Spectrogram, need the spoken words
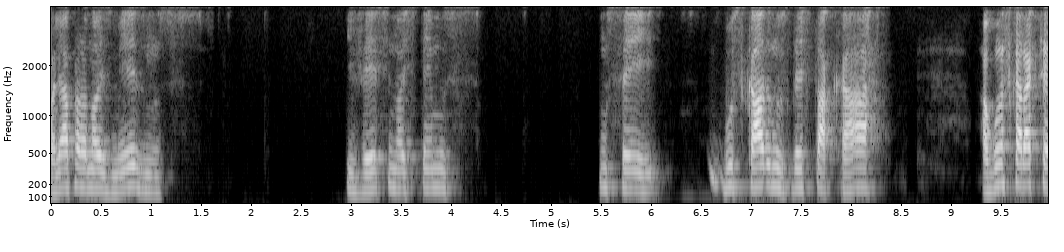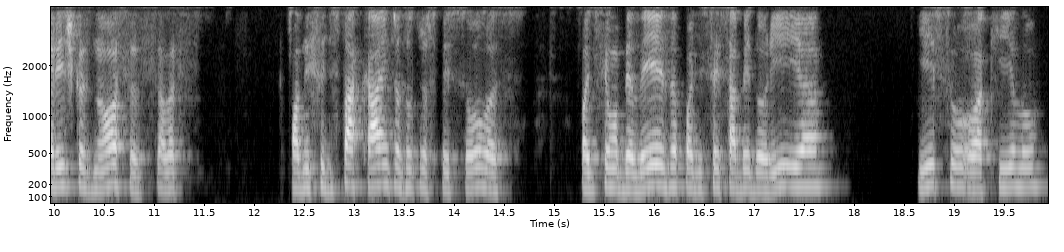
olhar para nós mesmos e ver se nós temos, não sei, buscado nos destacar. Algumas características nossas, elas podem se destacar entre as outras pessoas, Pode ser uma beleza, pode ser sabedoria, isso ou aquilo.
